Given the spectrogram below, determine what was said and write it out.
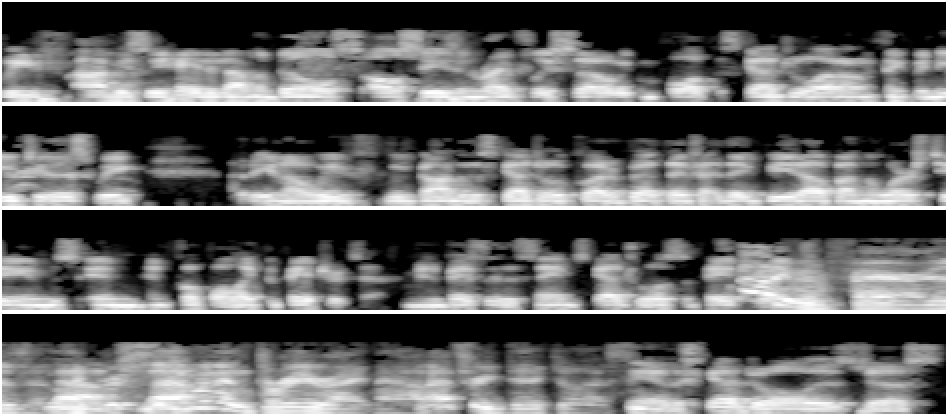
we've obviously hated on the Bills all season, rightfully so. We can pull up the schedule. I don't think we need to this week. You know, we've we've gone to the schedule quite a bit. They've they've beat up on the worst teams in in football, like the Patriots have. I mean, basically the same schedule as the It's Patriots. not even fair, is it? No, like no. seven and three right now. That's ridiculous. Yeah, the schedule is just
